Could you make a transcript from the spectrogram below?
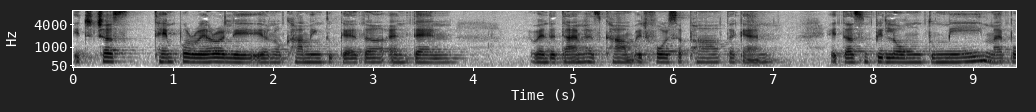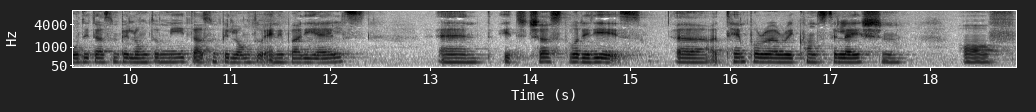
It's just temporarily, you know, coming together, and then when the time has come, it falls apart again. It doesn't belong to me. My body doesn't belong to me. It doesn't belong to anybody else, and it's just what it is uh, a temporary constellation of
